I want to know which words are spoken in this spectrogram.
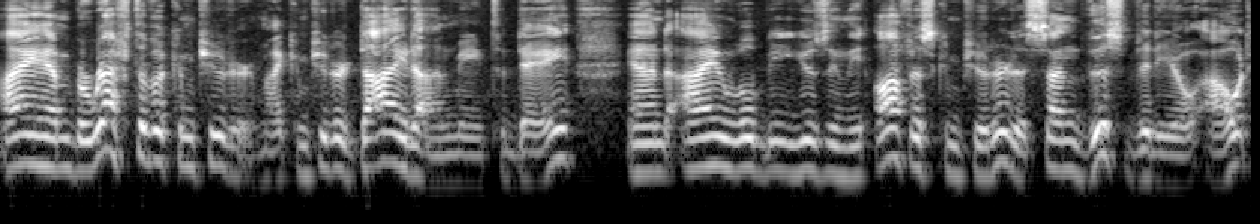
I am bereft of a computer. My computer died on me today, and I will be using the office computer to send this video out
